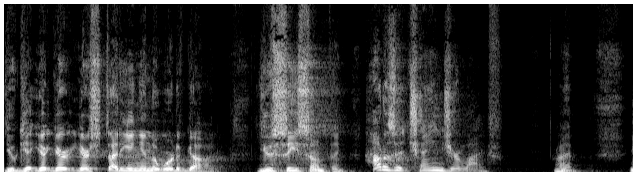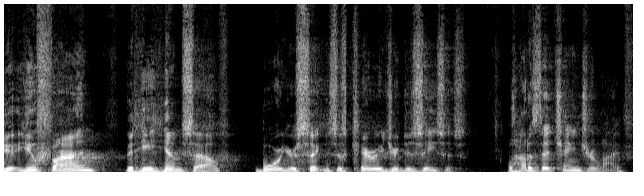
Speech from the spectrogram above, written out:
you get, you're, you're studying in the word of God. You see something. How does it change your life? Right? You, you find that he himself bore your sicknesses, carried your diseases. Well, how does that change your life?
